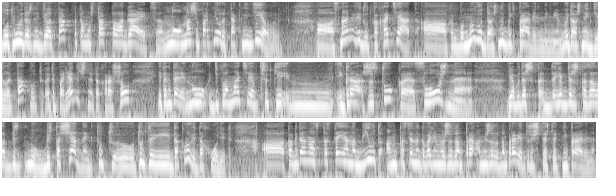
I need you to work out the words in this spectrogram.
Вот мы должны делать так, потому что так полагается, но наши партнеры так не делают. А, с нами ведут как хотят, а как бы мы вот должны быть правильными, мы должны делать так, вот это порядочно, это хорошо и так далее. Но дипломатия все-таки игра жестокая, сложная, я бы даже, я бы даже сказала, без, ну, беспощадная. Тут, э, тут и до крови доходит. А когда нас постоянно бьют, а мы постоянно говорим о международном, о международном праве, я тоже считаю, что это неправильно.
